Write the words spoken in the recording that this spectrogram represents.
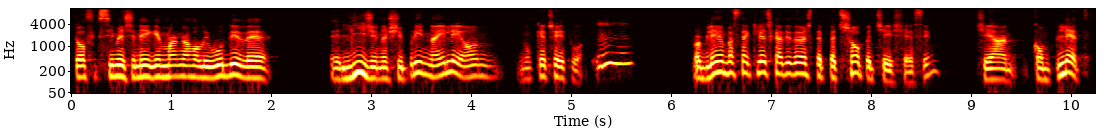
këto fiksime që ne i kemi marrë nga Hollywoodi dhe ligji në Shqipëri na i lejon, nuk ke ç'i thua. Mm -hmm. Problemi pastaj kleçka tjetër është te pet shopet që i shesin, që janë komplet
